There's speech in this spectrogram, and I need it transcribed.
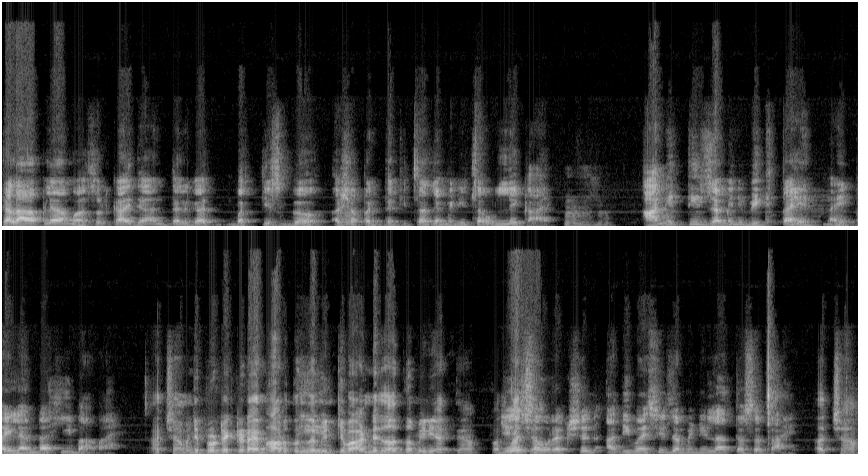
त्याला आपल्या महसूल कायद्याअंतर्गत बत्तीस ग अशा पद्धतीचा जमिनीचा उल्लेख आहे. आणि ती जमीन विकता येत नाही पहिल्यांदा ही बाब आहे. अच्छा म्हणजे प्रोटेक्टेड आहे महार वतन ती- जमीन किंवा अन्य जमिनी आहेत त्या जे. संरक्षण आदिवासी जमिनीला तसंच आहे. अच्छा.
